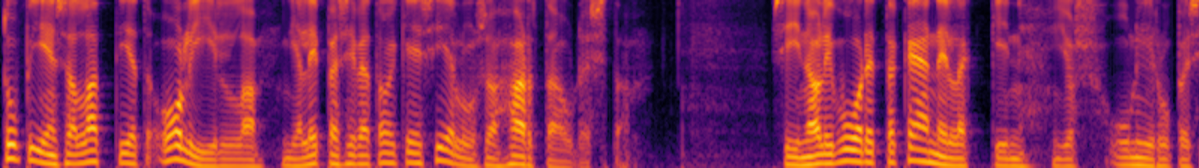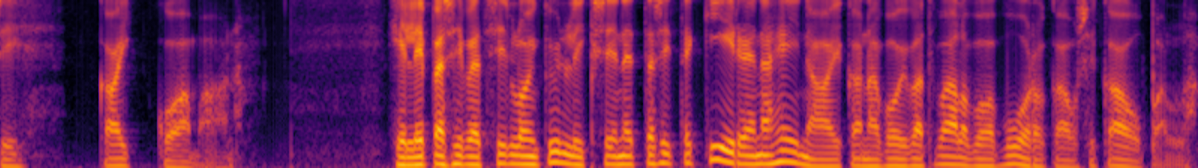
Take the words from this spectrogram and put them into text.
tupiensa lattiat oliilla ja lepäsivät oikein sielunsa hartaudesta. Siinä oli vuodetta käännelläkin, jos uni rupesi kaikkoamaan. He lepäsivät silloin kyllikseen, että sitten kiireenä heinäaikana voivat valvoa vuorokausi kaupalla.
